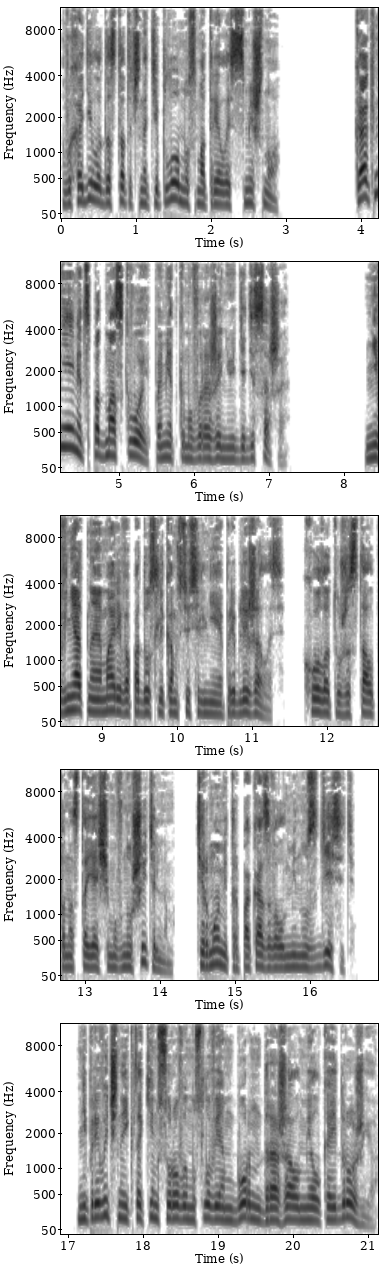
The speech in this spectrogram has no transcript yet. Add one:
выходило достаточно тепло, но смотрелось смешно. «Как немец под Москвой», по меткому выражению дяди Саши. Невнятная марево под осликом все сильнее приближалась. Холод уже стал по-настоящему внушительным. Термометр показывал минус десять. Непривычный к таким суровым условиям Борн дрожал мелкой дрожью.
